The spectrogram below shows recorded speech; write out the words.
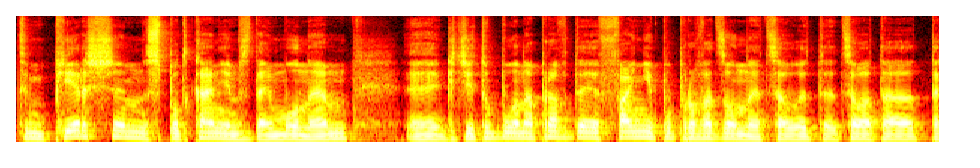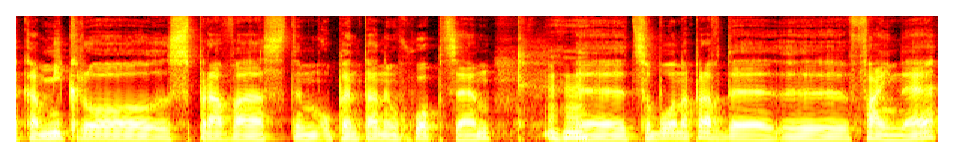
tym pierwszym spotkaniem z Daimonem, gdzie to było naprawdę fajnie poprowadzone, całe te, cała ta taka mikro sprawa z tym opętanym chłopcem, mhm. co było naprawdę fajne.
